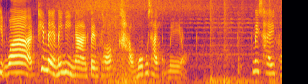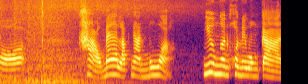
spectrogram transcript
คิดว่าที่เมย์ไม่มีงานเป็นเพราะข่าวมั่วผู้ชายของเมย์เหรอไม่ใช่เพราะ ข่าวแม่รับงานมั่ว ยืมเงินคนในวงการ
